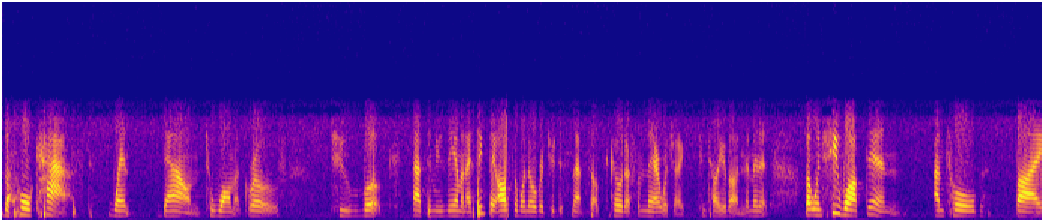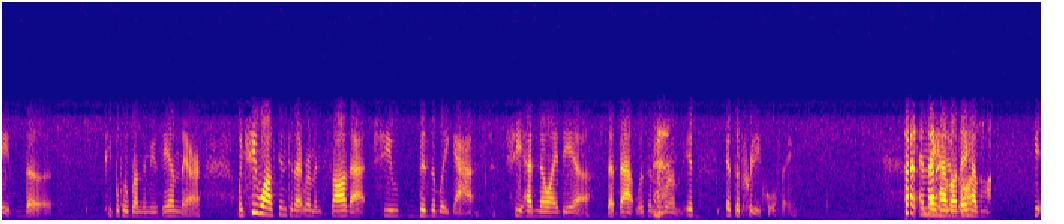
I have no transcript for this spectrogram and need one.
the whole cast went down to Walnut Grove to look at the museum, and I think they also went over to DeSmet, South Dakota, from there, which I can tell you about in a minute. But when she walked in, I'm told by the people who run the museum there, when she walked into that room and saw that, she visibly gasped. She had no idea that that was in the room. It's it's a pretty cool thing. That, and they have uh, they awesome. have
